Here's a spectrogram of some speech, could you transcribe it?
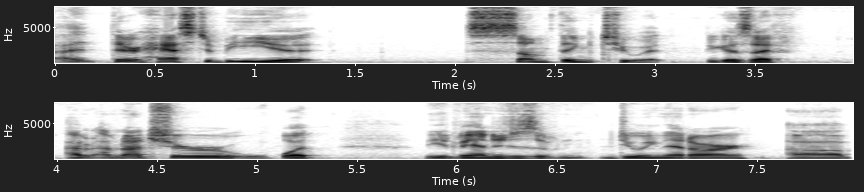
uh, there has to be uh, something to it because I've, I'm, I'm not sure what the advantages of doing that are. Uh,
